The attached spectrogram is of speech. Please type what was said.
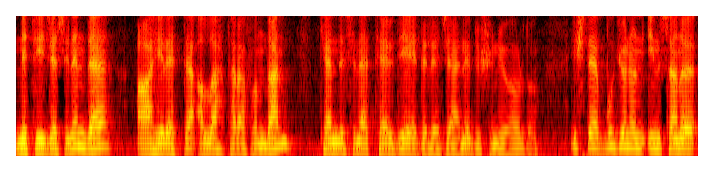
neticesinin de ahirette Allah tarafından kendisine tevdi edileceğini düşünüyordu. İşte bugünün insanı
